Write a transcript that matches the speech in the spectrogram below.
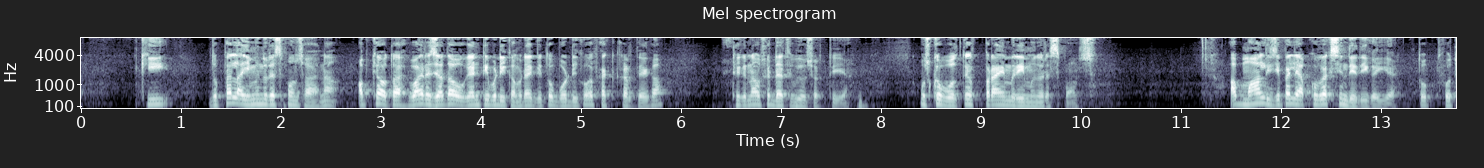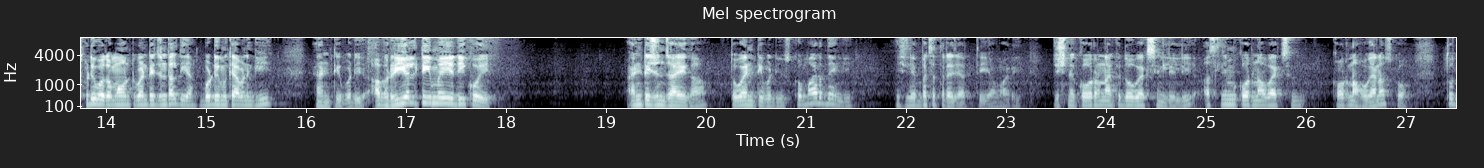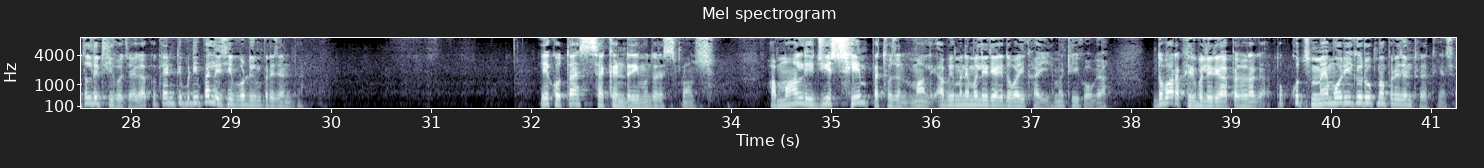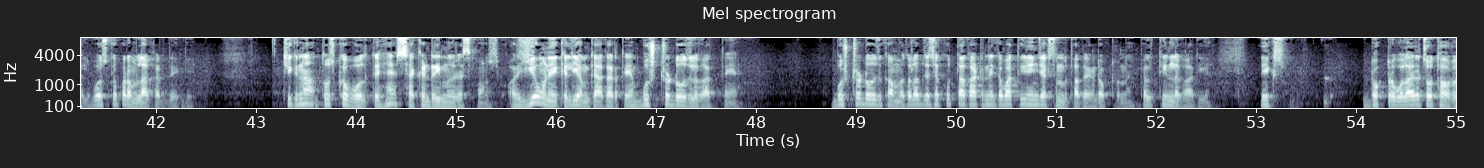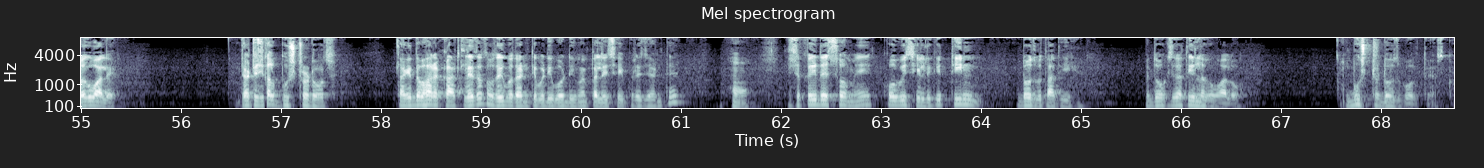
कि जो पहला इम्यून रिस्पॉन्स आया ना, अब क्या होता है वायरस ज़्यादा हो गया एंटीबॉडी कम रहेगी तो बॉडी को अफेक्ट कर देगा। ठीक है ना, उसे डेथ भी हो सकती है। उसको बोलते हैं प्राइमरी इम्यून रिस्पॉन्स अब मान लीजिए, पहले आपको वैक्सीन दे दी गई है तो थोड़ी बहुत अमाउंट में एंटीजन डाल दिया। बॉडी में क्या बन गई? एंटीबॉडी अब रियलिटी में यदि कोई एंटीजन जाएगा तो वो एंटीबॉडी उसको मार देंगी। इसलिए बचत रह जाती है हमारी। जिसने कोरोना की दो वैक्सीन ले ली, असली में कोरोना वैक्सीन, कोरोना हो गया ना उसको तो जल्दी ठीक हो जाएगा, क्योंकि एंटीबॉडी पहले इसी बॉडी में प्रेजेंट है। एक होता है सेकेंडरी इम्यून रिस्पॉन्स अब मान लीजिए सेम पैथोजन मान ली, अभी मैंने मलेरिया की दवाई खाई है, मैं ठीक हो गया। दोबारा फिर मलेरिया का पैथोजन आ गया तो कुछ मेमोरी के रूप में प्रेजेंट रहती हैं सेल वो उसके ऊपर हमला कर देंगे। ठीक ना? तो उसको बोलते हैं सेकेंडरी इम्यून रिस्पॉन्स और ये होने के लिए हम क्या करते हैं? बूस्टर डोज लगाते हैं। बूस्टर डोज का मतलब जैसे कुत्ता काटने के बाद तीन इंजेक्शन बताते हैं डॉक्टर ने। पहले तीन लगा दिए। एक डॉक्टर बोला, अरे, चौथा और लगवा ले that is call booster dose ताकि दोबारा काट लेते तो बहुत एंटीबॉडी बॉडी में पहले से ही प्रेजेंट हों। जैसे कई देशों में कोविशील्ड की तीन डोज बता दी है। दो की का तीन लगवा लो। बूस्टर डोज बोलते हैं इसको।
